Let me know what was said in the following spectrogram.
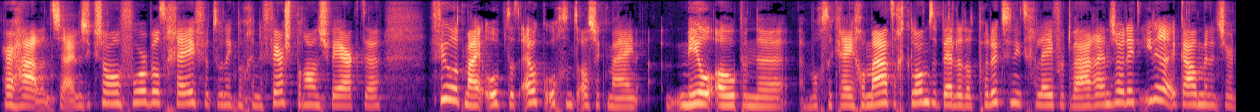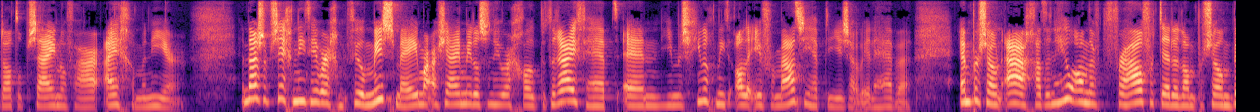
herhalend zijn. Dus ik zal een voorbeeld geven. Toen ik nog in de versbranche werkte, viel het mij op dat elke ochtend als ik mijn mail opende, mocht ik regelmatig klanten bellen dat producten niet geleverd waren. En zo deed iedere accountmanager dat op zijn of haar eigen manier. En daar is op zich niet heel erg veel mis mee, maar als jij inmiddels een heel erg groot bedrijf hebt en je misschien nog niet alle informatie hebt die je zou willen hebben, en persoon A gaat een heel ander verhaal vertellen dan persoon B,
